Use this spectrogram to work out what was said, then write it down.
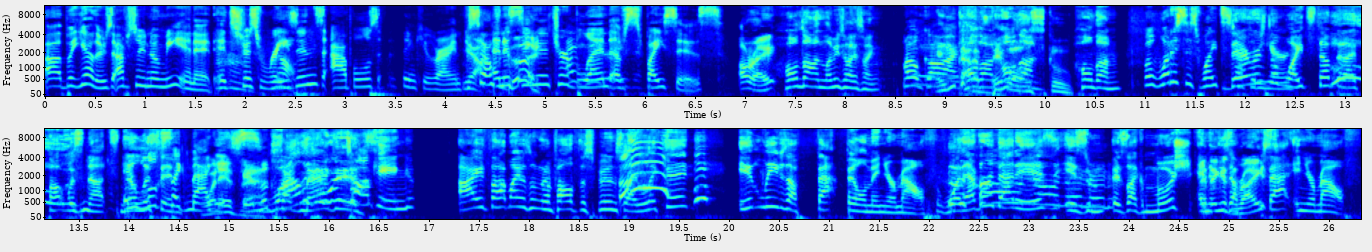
Uh, but yeah, there's absolutely no meat in it. It's just raisins, apples. Thank you, Ryan. Yeah. Sounds and a good. signature blend of spices. All right. Hold on. Let me tell you something. Oh And you God! got Hold a on. big Hold old on. scoop. Hold on. But what is this white stuff There in is here? the white stuff that I thought was nuts. It Now looks listen. like maggots. What is that? It looks While like you were maggots. talking, I thought mine was going to fall off the spoon, so I licked it. It leaves a fat film in your mouth. Whatever that oh, is is is like mush, and think it leaves it's a rice? fat in your mouth.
